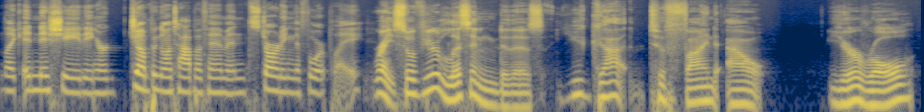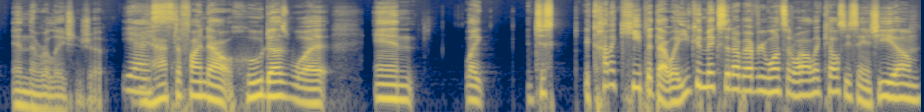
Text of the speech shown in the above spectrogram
like initiating or jumping on top of him and starting the foreplay. Right. So if you're listening to this, you got to find out your role in the relationship. Yes. You have to find out who does what and like just kind of keep it that way. You can mix it up every once in a while, like Kelsey's saying. She um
